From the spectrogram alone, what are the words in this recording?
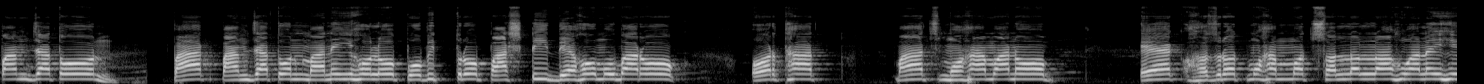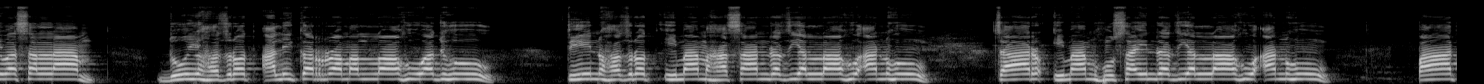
পাঞ্জাতন পাক পাঞ্জাতন মানেই হলো পবিত্র পাঁচটি দেহ মুবারক, অর্থাৎ পাঁচ মহামানব, এক হজরত মুহাম্মদ সাল্লাল্লাহু আলাইহি ওয়াসাল্লাম, দুই হজরত আলী কার্রামাল্লাহু আজহু, তিন হজরত ইমাম হাসান রাজিয়াল্লাহু আনহু, চার ইমাম হুসাইন রাজিয়াল্লাহু আনহু, পাঁচ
